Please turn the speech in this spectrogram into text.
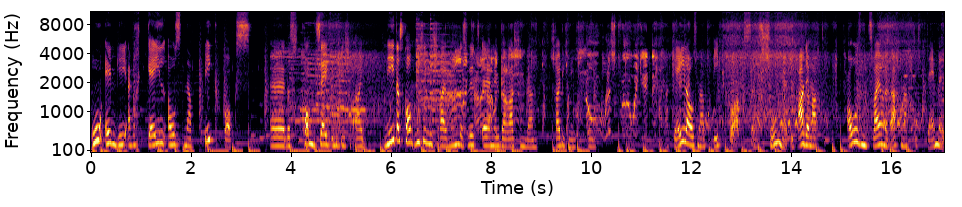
OMG, einfach Gale aus einer Big Box. Äh, das kommt safe in die Beschreibung. Nee, das kommt nicht in die Beschreibung. Das wird äh, eine Überraschung dann. Schreibe ich nicht. Oh. Gale aus einer Big Box. Das ist schon nett. Ja, der macht 1288 Damage.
